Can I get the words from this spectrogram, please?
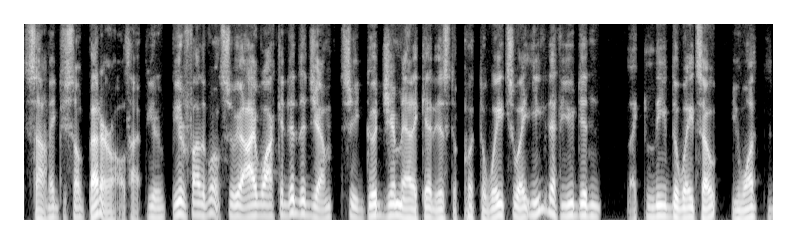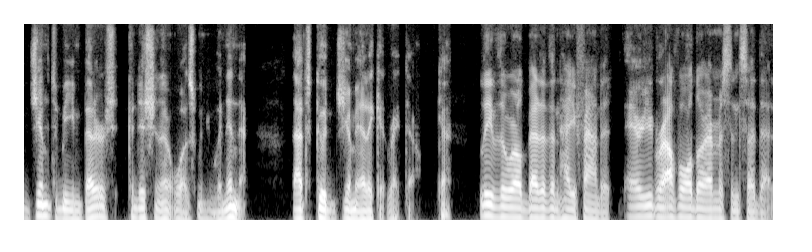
So make yourself better all the time. You beautify the world. So I walk into the gym. See, good gym etiquette is to put the weights away, even if you didn't like leave the weights out. You want the gym to be in better condition than it was when you went in there. That's good gym etiquette right there. Okay. Leave the world better than how you found it. There you go. Ralph Waldo Emerson said that.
